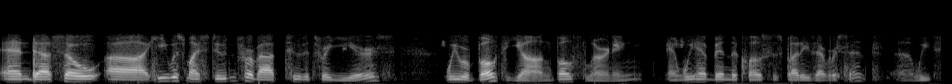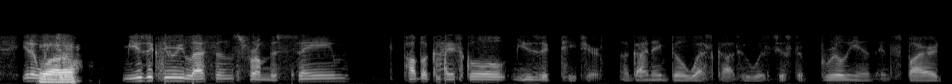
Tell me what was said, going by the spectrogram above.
And uh, so uh, he was my student for about two to three years. We were both young, both learning, and we have been the closest buddies ever since. Uh, we, you know, we wow. did music theory lessons from the same public high school music teacher, a guy named Bill Westcott, who was just a brilliant, inspired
